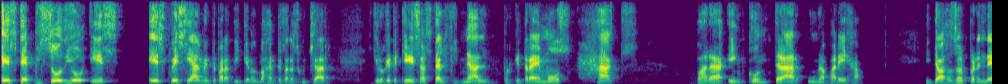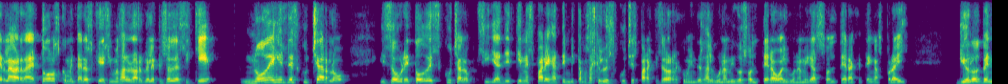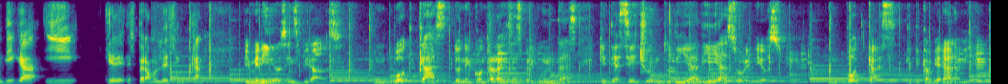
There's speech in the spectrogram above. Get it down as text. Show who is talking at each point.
Speaker 1: Este episodio es especialmente para ti que nos vas a empezar a escuchar. Quiero que te quedes hasta el final porque traemos hacks para encontrar una pareja. Y te vas a sorprender, la verdad, de todos los comentarios que decimos a lo largo del episodio. Así que no dejes de escucharlo y sobre todo escúchalo. Si ya tienes pareja, te invitamos a que lo escuches para que se lo recomiendes a algún amigo soltera o alguna amiga soltera que tengas por ahí. Dios los bendiga y que esperamos les encante.
Speaker 2: Bienvenidos a Inspirados, un podcast donde encontrarás esas preguntas que te has hecho en tu día a día sobre Dios. Un podcast que te cambiará la vida.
